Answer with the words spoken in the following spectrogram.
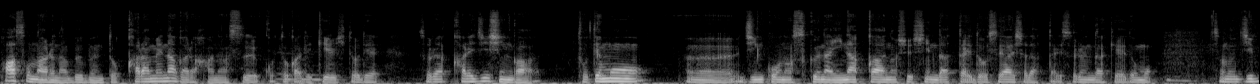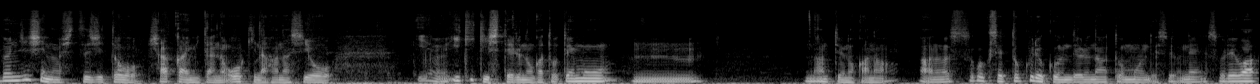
パーソナルな部分と絡めながら話すことができる人でそれは彼自身がとても人口の少ない田舎の出身だったり同性愛者だったりするんだけれども、その自分自身の出自と社会みたいな大きな話を行き来してるのがとても、うん、なんていうのかな、あの、すごく説得力を生んでるなと思うんですよね。それは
